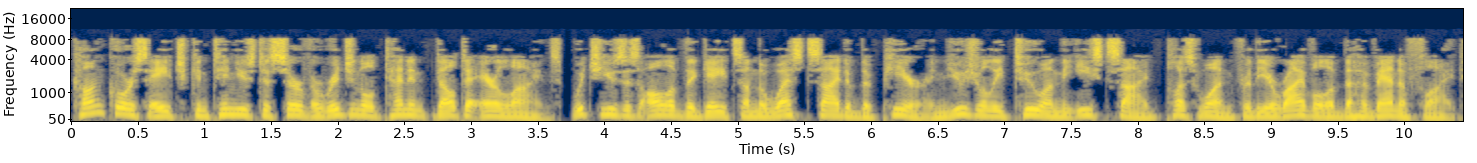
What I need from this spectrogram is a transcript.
Concourse H continues to serve original tenant Delta Air Lines, which uses all of the gates on the west side of the pier and usually two on the east side plus one for the arrival of the Havana flight.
